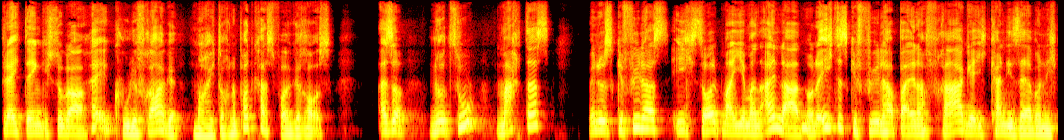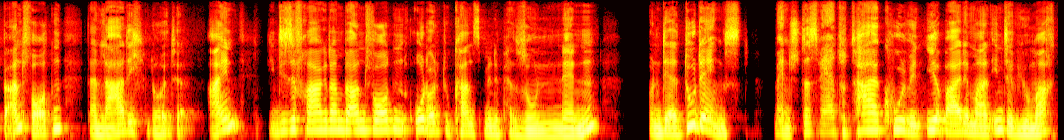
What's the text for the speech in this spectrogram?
Vielleicht denke ich sogar, hey, coole Frage, mache ich doch eine Podcast-Folge raus. Also nur zu, mach das. Wenn du das Gefühl hast, ich sollte mal jemanden einladen oder ich das Gefühl habe bei einer Frage, ich kann die selber nicht beantworten, dann lade ich Leute ein, die diese Frage dann beantworten oder du kannst mir eine Person nennen, von der du denkst, Mensch, das wäre total cool, wenn ihr beide mal ein Interview macht,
